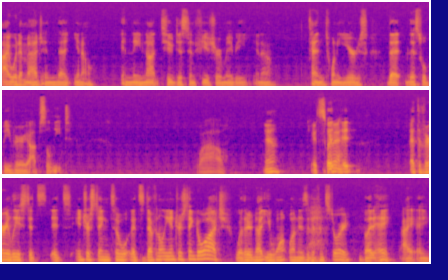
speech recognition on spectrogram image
I would imagine that, you know, in the not too distant future, maybe, you know, 10, 20 years, that this will be very obsolete. Wow, Yeah. it's But gonna. it at the very least it's it's interesting to it's definitely interesting to watch. Whether or not you want one is a different story. But hey, I, I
